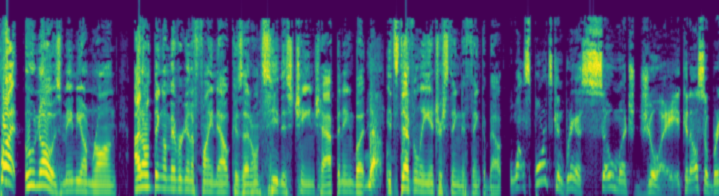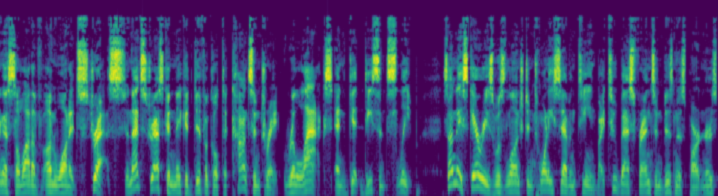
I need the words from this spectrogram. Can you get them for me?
But who knows? Maybe I'm wrong. I don't think I'm ever going to find out because I don't see this change happening, but no. it's definitely interesting to think about. While sports can bring us so much joy, it can also bring us a lot of unwanted stress, and that stress can make it difficult to concentrate, relax, and get decent sleep. Sunday Scaries was launched in 2017 by two best friends and business partners,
